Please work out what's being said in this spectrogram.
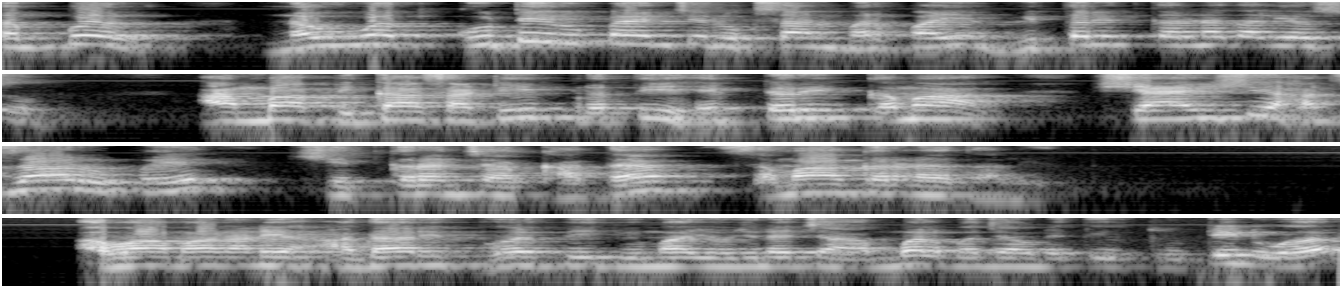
तब्बल नव्वद कोटी रुपयांची नुकसान भरपाई वितरित करण्यात आली असून आंबा पिकासाठी प्रति हेक्टरी कमाल शहाऐंशी हजार रुपये शेतकऱ्यांच्या खात्यात जमा करण्यात आले. हवामानाने आधारित फळ पीक विमा योजनेच्या अंमलबजावणीतील त्रुटींवर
